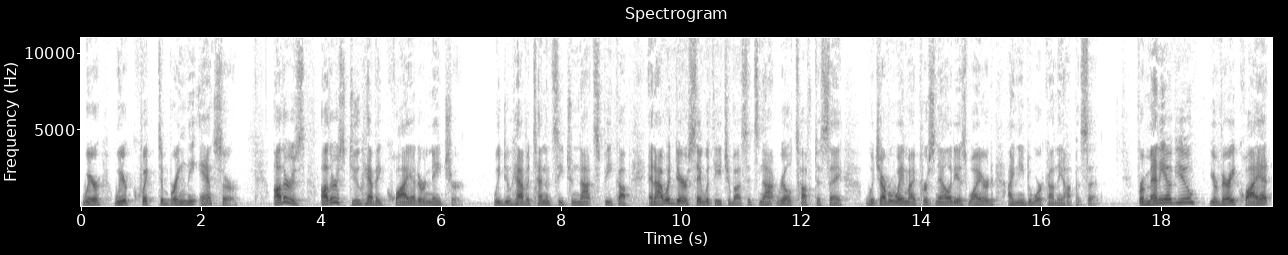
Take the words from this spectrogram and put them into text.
where we're quick to bring the answer. Others, others do have a quieter nature. We do have a tendency to not speak up. And I would dare say with each of us, it's not real tough to say, whichever way my personality is wired, I need to work on the opposite. For many of you, you're very quiet,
